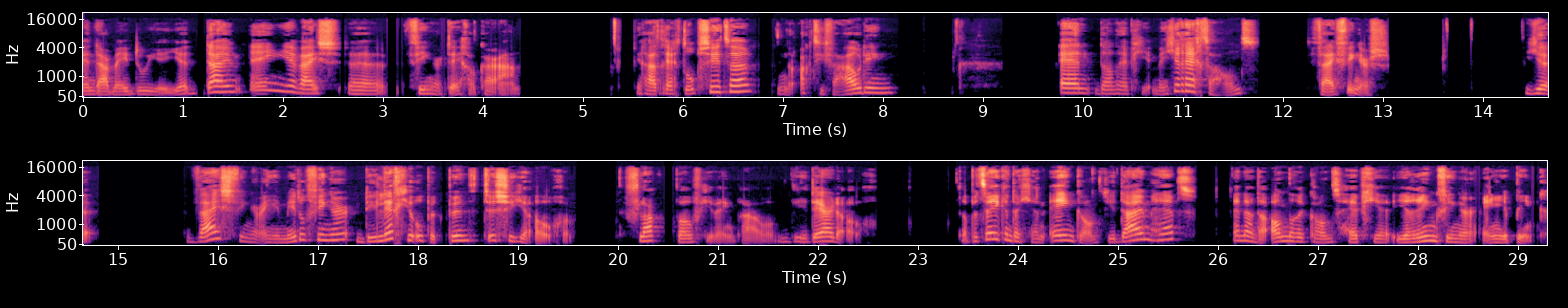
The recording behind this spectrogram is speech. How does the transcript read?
En daarmee doe je je duim en je wijsvinger tegen elkaar aan. Je gaat rechtop zitten, in een actieve houding. En dan heb je met je rechterhand vijf vingers. Je wijsvinger en je middelvinger, die leg je op het punt tussen je ogen, vlak boven je wenkbrauwen, je derde oog. Dat betekent dat je aan één kant je duim hebt en aan de andere kant heb je je ringvinger en je pink.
